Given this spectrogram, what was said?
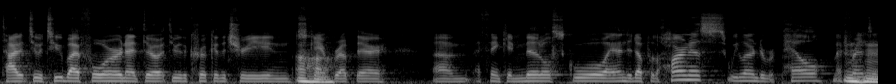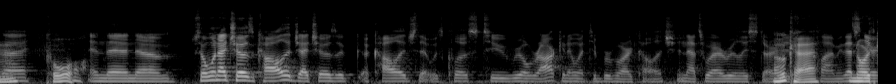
tied it to a two by four, and I'd throw it through the crook of the tree and Uh-huh. scamper up there. Um, I think in middle school, I ended up with a harness. We learned to rappel, my friends and Mhm. I. Cool. And then, um, so when I chose college, I chose a, a college that was close to Real Rock, and I went to Brevard College, and that's where I really started Okay. climbing. That's North near- near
